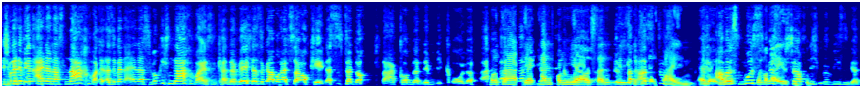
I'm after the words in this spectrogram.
Ich meine, wenn einer das nachweist, also wenn einer das wirklich nachweisen kann, dann wäre ich ja sogar bereits sagen, okay, das ist dann doch stark, komm, dann nimm die Kohle. Total, der kann von mir aus dann Milliarden sein. Aber, aber es muss beweisen. wissenschaftlich bewiesen werden.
